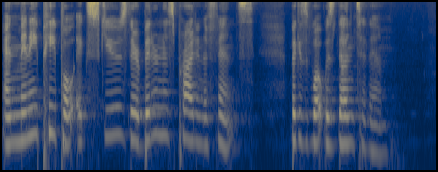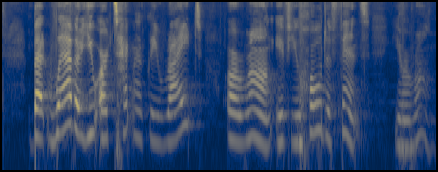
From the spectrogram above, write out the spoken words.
And many people excuse their bitterness, pride, and offense because of what was done to them. But whether you are technically right or wrong, if you hold offense, you're wrong.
